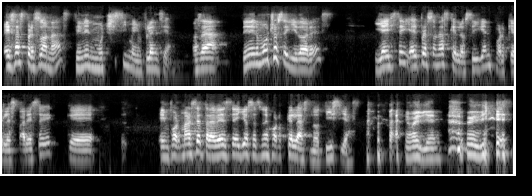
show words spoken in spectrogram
esas personas tienen muchísima influencia, o sea, tienen muchos seguidores y hay, hay personas que lo siguen porque les parece que informarse a través de ellos es mejor que las noticias. muy bien, muy bien.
